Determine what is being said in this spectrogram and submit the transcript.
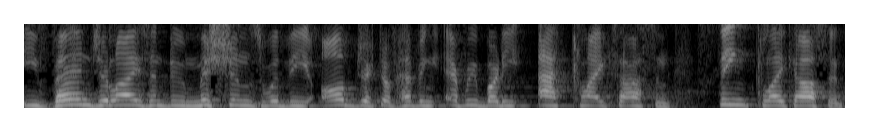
evangelize and do missions with the object of having everybody act like us and think like us and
